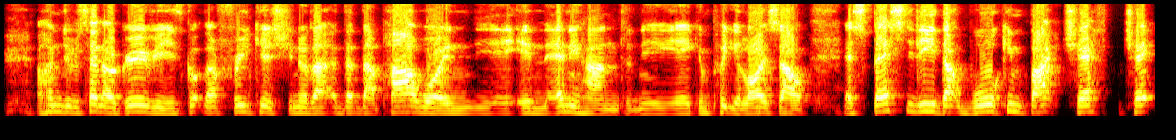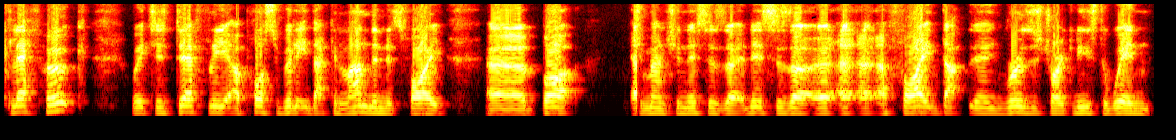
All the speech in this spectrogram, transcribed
100% I agree with you. He's got that freakish, you know, that that, that power in in any hand, and he, he, can put your lights out. Especially that walking back check, check left hook, which is definitely a possibility that can land in this fight. Uh, but you mentioned, this is a this is a, a, a fight that uh, Rozenstruik needs to win,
